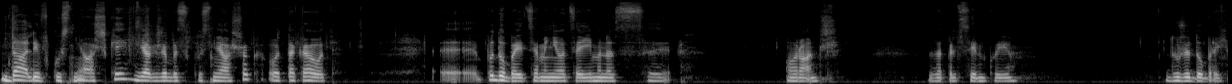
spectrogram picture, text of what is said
Далі вкусняшки. Як же без вкусняшок? От така от. Е, Подобається мені оце іменно з е, оранж з апельсинкою. Дуже добрий.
